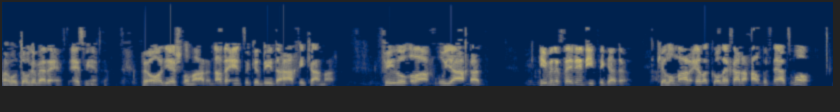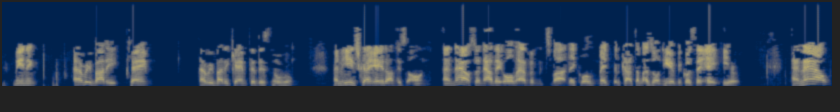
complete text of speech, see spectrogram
we'll talk about it after. Ask me after. Another answer could be the hachi kamar. Even if they didn't eat together, Kilomar. Meaning, everybody came, everybody came to this new room. And each guy ate on his own. And now, so now they all have a mitzvah, they call, make birkat hamazon here because they ate here. And now,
